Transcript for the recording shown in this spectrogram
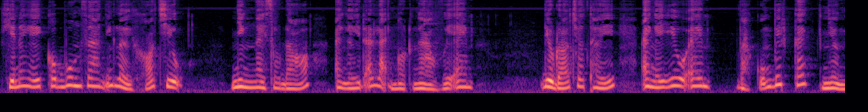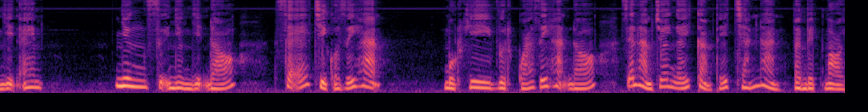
khiến anh ấy có buông ra những lời khó chịu, nhưng ngay sau đó anh ấy đã lại ngọt ngào với em. Điều đó cho thấy anh ấy yêu em và cũng biết cách nhường nhịn em. Nhưng sự nhường nhịn đó sẽ chỉ có giới hạn. Một khi vượt quá giới hạn đó sẽ làm cho anh ấy cảm thấy chán nản và mệt mỏi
